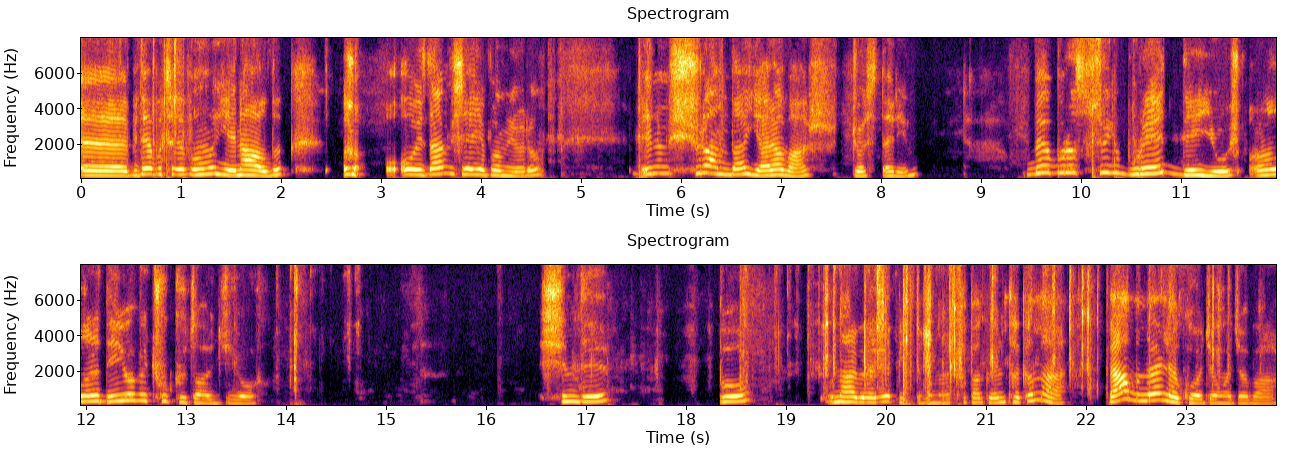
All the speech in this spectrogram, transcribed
Ee, bir de bu telefonu yeni aldık. o yüzden bir şey yapamıyorum. Benim şuramda yara var. Göstereyim. Ve burası sürekli buraya değiyor. Oralara değiyor ve çok kötü acıyor. Şimdi bu bunlar böyle bitti bunlar. Kapaklarını takalım da ben bunları ne koyacağım acaba?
